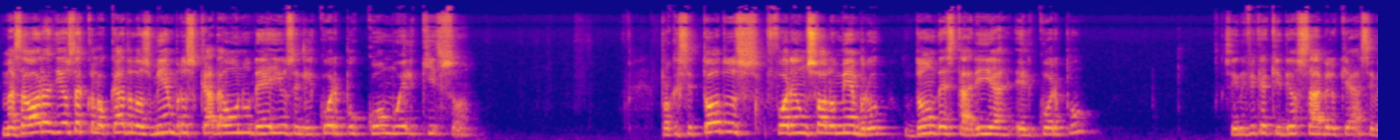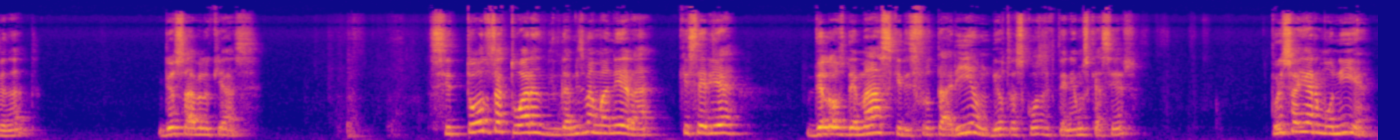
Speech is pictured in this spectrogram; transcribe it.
Mas ahora Dios ha colocado los miembros, cada uno de ellos, en el cuerpo como Él quiso. Porque si todos fueran un solo miembro, ¿dónde estaría el cuerpo? Significa que Deus sabe o que hace, verdade? Deus sabe o que hace. Se todos actuaran da mesma maneira, que seria de los demás que disfrutariam de outras coisas que temos que fazer? Por isso há harmonia,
